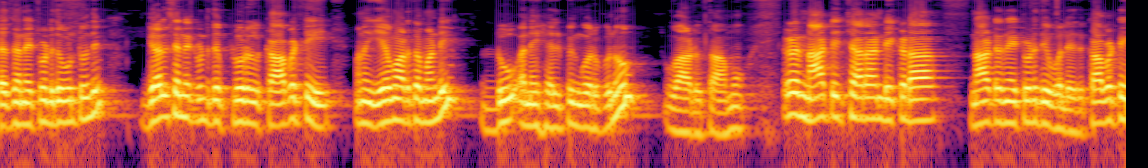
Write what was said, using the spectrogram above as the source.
does అనేటువంటిది ఉంటుంది. గర్ల్స్ అనేటువంటిది ప్లూరల్ కాబట్టి మనం ఏం వాడతామండి? డూ అనే హెల్పింగ్ వర్బును వాడుతాము. ఇక్కడ నాట్ ఇచ్చారా అండి ఇక్కడ? నాట్ అనేటువంటిది ఇవ్వలేదు. కాబట్టి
